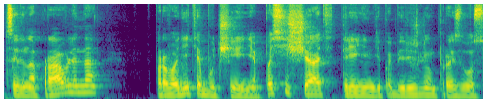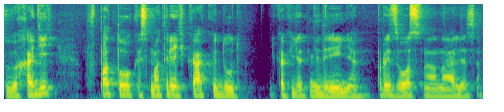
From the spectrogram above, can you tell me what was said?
целенаправленно проводить обучение, посещать тренинги по бережливому производству, выходить в поток и смотреть, как, идут, как идет внедрение производственного анализа,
